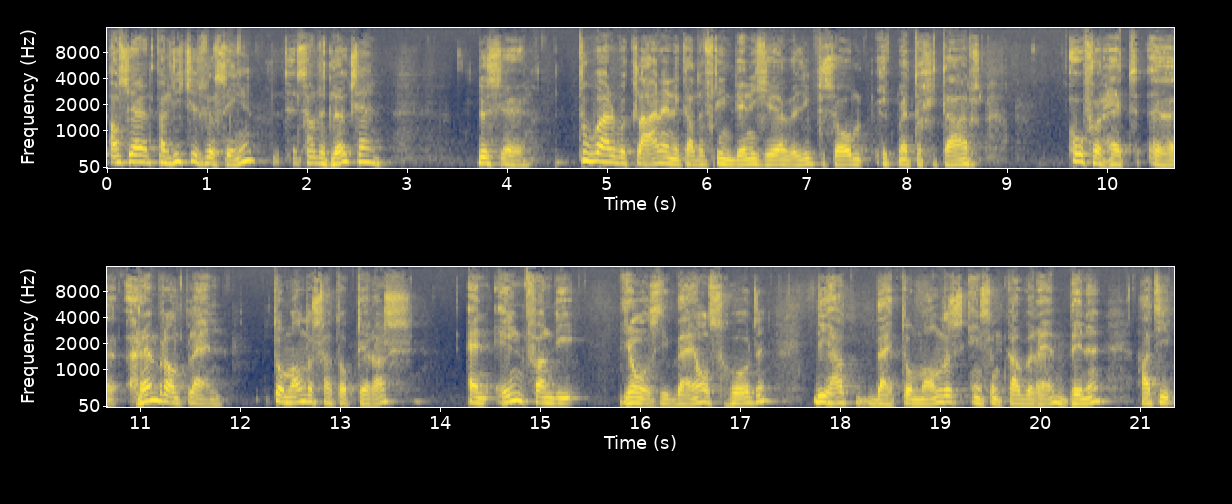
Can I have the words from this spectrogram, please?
als jij een paar liedjes wil zingen, dan zou het leuk zijn. Dus toen waren we klaar en ik had een vriendinnetje... en we liepen zo, ik met de gitaar, over het Rembrandtplein... Tom Anders zat op terras. En een van die jongens die bij ons hoorden... die had bij Tom Anders in zijn cabaret binnen... had hij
